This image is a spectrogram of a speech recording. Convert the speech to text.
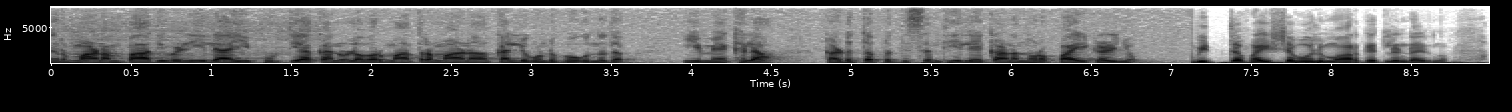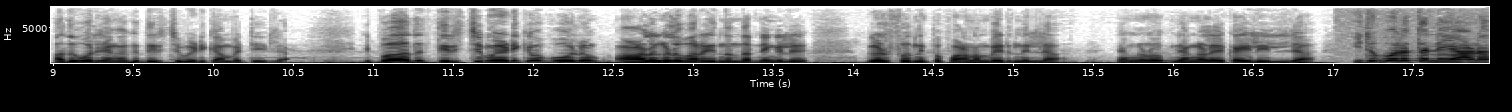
നിർമ്മാണം പാതി വഴിയിലായി പൂർത്തിയാക്കാനുള്ളവർ മാത്രമാണ് കല്ല് കൊണ്ടുപോകുന്നത്. ഈ മേഖല കടുത്ത പ്രതിസന്ധിയിലേക്കാണെന്ന് ഉറപ്പായി കഴിഞ്ഞു. വിറ്റ പൈസ പോലും മാർക്കറ്റിലുണ്ടായിരുന്നു. അതുപോലെ ഞങ്ങൾക്ക് തിരിച്ചു മേടിക്കാൻ പറ്റിയില്ല. ഇപ്പോൾ അത് തിരിച്ചു മേടിക്കുമ്പോൾ പോലും ആളുകൾ പറയുന്നുണ്ടെങ്കിൽ ഗൾഫിൽ നിന്ന് ഇപ്പോൾ പണം വരുന്നില്ല. ഞങ്ങൾ ഞങ്ങളെ കയ്യിലില്ല. ഇതുപോലെ തന്നെയാണ്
